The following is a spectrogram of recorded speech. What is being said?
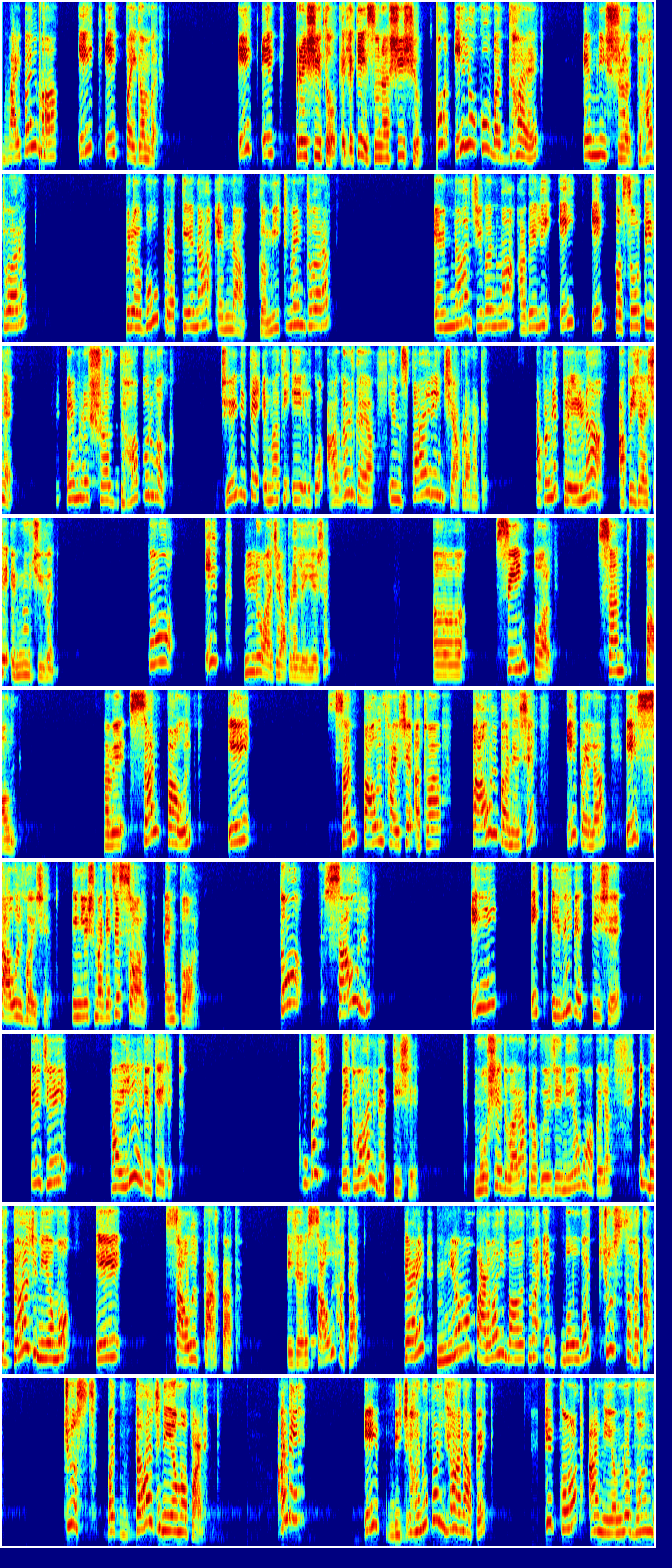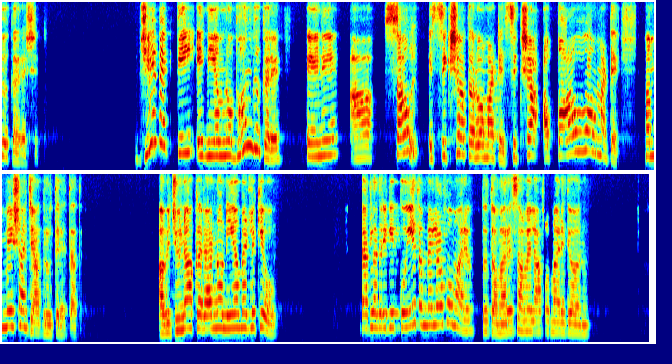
બાઇબલમાં એક એક પૈગંબર, એક એક પ્રેષિતો એટલે કે ઈસુના શિષ્યો. તો એ લોકો બધાએ એમની શ્રદ્ધા દ્વારા, પ્રભુ પ્રત્યેના એમના કમિટમેન્ટ દ્વારા, એમના જીવનમાં આવેલી એક એક કસોટીને એમણે શ્રદ્ધાપૂર્વક જે રીતે એમાંથી એ લોકો આગળ ગયા ઇન્સ્પાયરિંગ છે આપણા માટે. આપણને પ્રેરણા આપી જાય છે એમનું જીવન. તો એક હીરો આજે આપણે લઈએ છે. સેન્ટ પોલ, સંત પાઉલ. હવે સંત પાઉલ એ સંત પાઉલ થાય છે અથવા પાઉલ બને છે એ પહેલા એ સાઉલ હોય છે. ઇંગ્લિશમાં કહે છે સોલ એન્ડ પોલ. તો સાઉલ એ એક એવી વ્યક્તિ છે કે જે હાઈલી એડ્યુકેટેડ ખૂબ જ વિદ્વાન વ્યક્તિ છે. મોશે દ્વારા પ્રભુએ જે નિયમો આપેલા, એ બધા જ નિયમો એ સાઉલ પાળતા હતા. એ જ્યારે સાઉલ હતા, ત્યારે નિયમો પાળવાની બાબતમાં એ બહુ જ ચુસ્ત હતા. ચુસ્ત, બધા જ નિયમો પાડે. અને એ બીજાનું પણ ધ્યાન આપે કે કોણ આ નિયમનો ભંગ કરે છે. જે વ્યક્તિ એ નિયમનો ભંગ કરે, એને આ સાઉલ એ શિક્ષા કરવા માટે, શિક્ષા અપાવવા માટે હંમેશા જાગૃત રહેતા હતા. હવે જૂના કરારનો નિયમ એટલે કેવો? દાખલા તરીકે કોઈએ તમને લાફો માર્યો, તો તમારે સામે લાફો મારી દેવાનો.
